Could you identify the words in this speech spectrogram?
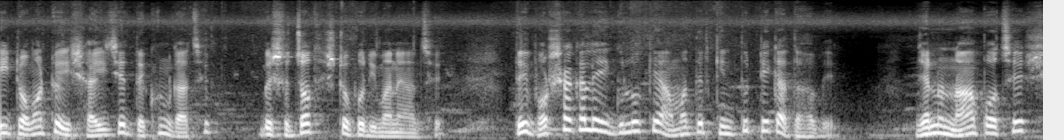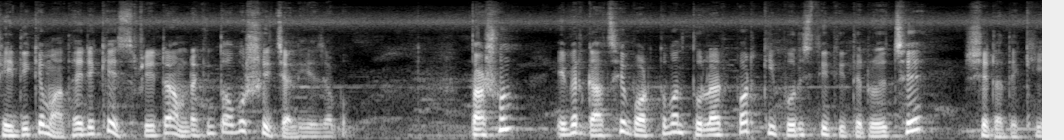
এই টমাটো এই সাইজের দেখুন গাছে বেশ যথেষ্ট পরিমাণে আছে। তো এই বর্ষাকালে এইগুলোকে আমাদের কিন্তু টেকাতে হবে। যেন না পচে সেই দিকে মাথায় রেখে স্প্রেটা আমরা কিন্তু অবশ্যই চালিয়ে যাব। তো আসুন, এবার গাছে বর্তমান তোলার পর কি পরিস্থিতিতে রয়েছে সেটা দেখি।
